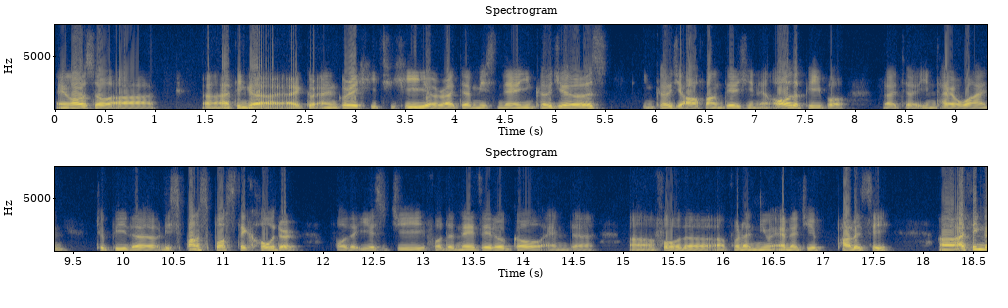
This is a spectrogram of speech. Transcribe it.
and also uh, uh, I think uh, I, am great to hear right, uh, Ms. Nan encourage us, encourage our foundation and all the people that in Taiwan to be the responsible stakeholder for the ESG, for the net zero goal, and uh, uh, for the uh, for the new energy policy. I think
